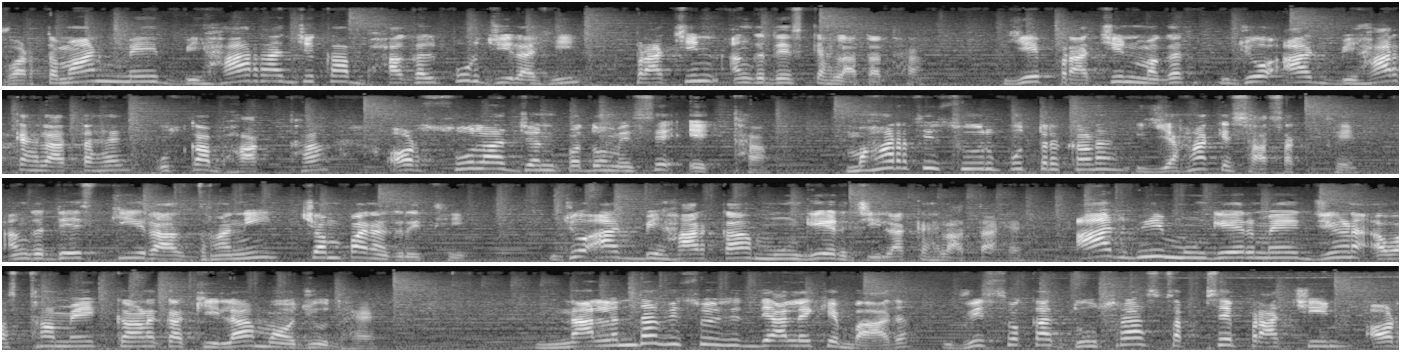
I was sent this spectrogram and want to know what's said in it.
वर्तमान में बिहार राज्य का भागलपुर जिला ही प्राचीन अंग देश कहलाता था। ये प्राचीन मगध जो आज बिहार कहलाता है, उसका भाग था और 16 जनपदों में से एक था। महारथी सूर्यपुत्र कर्ण यहाँ के शासक थे। अंग देश की राजधानी चंपा नगरी थी, जो आज बिहार का मुंगेर जिला कहलाता है। आज भी मुंगेर में जीर्ण अवस्था में कर्ण का किला मौजूद है। नालंदा विश्वविद्यालय के बाद विश्व का दूसरा सबसे प्राचीन और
